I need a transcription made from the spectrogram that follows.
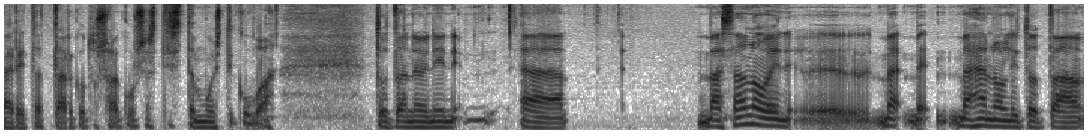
väritä tarkoitushakuisesti sitä muistikuvaa. Tota, niin, ää, mä sanoin, mä, mä, mähän oli tota,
